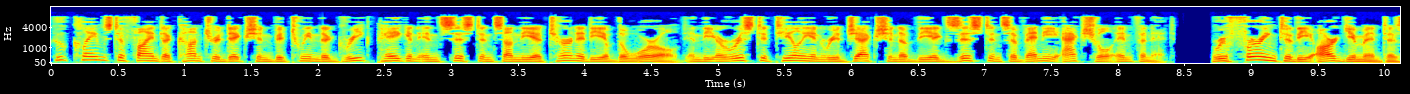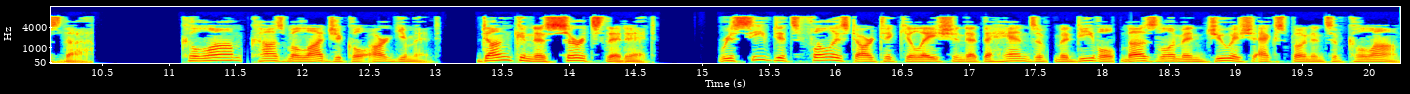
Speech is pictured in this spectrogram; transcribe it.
who claims to find a contradiction between the Greek pagan insistence on the eternity of the world and the Aristotelian rejection of the existence of any actual infinite, referring to the argument as the Kalam cosmological argument. Duncan asserts that it received its fullest articulation at the hands of medieval Muslim and Jewish exponents of Kalam,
